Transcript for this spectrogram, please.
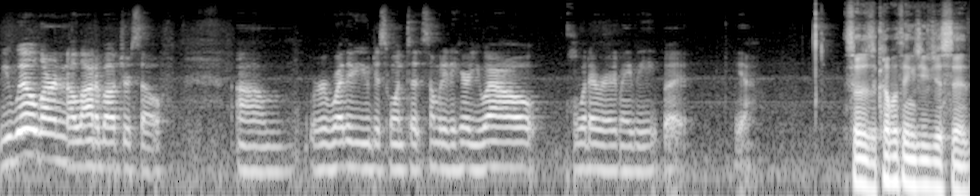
you will learn a lot about yourself um, or whether you just want to, somebody to hear you out whatever it may be but yeah So there's a couple things you just said,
